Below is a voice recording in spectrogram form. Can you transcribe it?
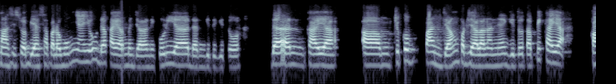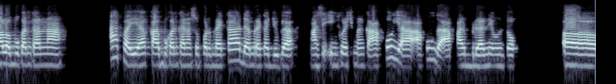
mahasiswa biasa pada umumnya. Ya udah kayak menjalani kuliah dan gitu-gitu. Dan kayak um, cukup panjang perjalanannya gitu. Tapi kayak kalau bukan karena apa ya bukan karena support mereka dan mereka juga ngasih encouragement ke aku ya aku nggak akan berani untuk uh,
